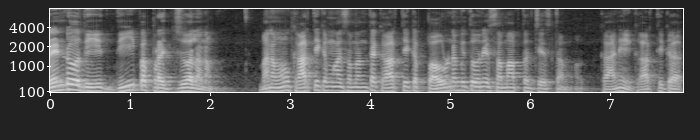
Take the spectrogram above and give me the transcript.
రెండోది దీప ప్రజ్వలనం. మనము కార్తీక మాసం అంతా కార్తీక పౌర్ణమితోనే సమాప్తం చేస్తాం. కానీ కార్తీక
